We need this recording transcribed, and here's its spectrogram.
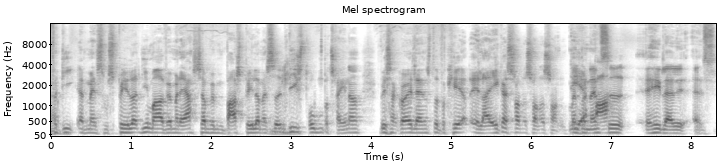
fordi at man som spiller, lige meget hvem man er, så vil man bare spille, og man sidder lige i struben på træneren, hvis han gør et eller andet sted forkert, eller ikke er sådan og sådan og sådan. Men på det er den anden bare, side, helt ærligt, altså,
